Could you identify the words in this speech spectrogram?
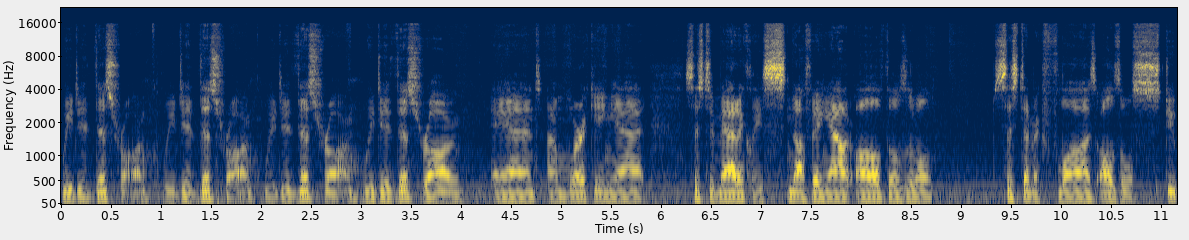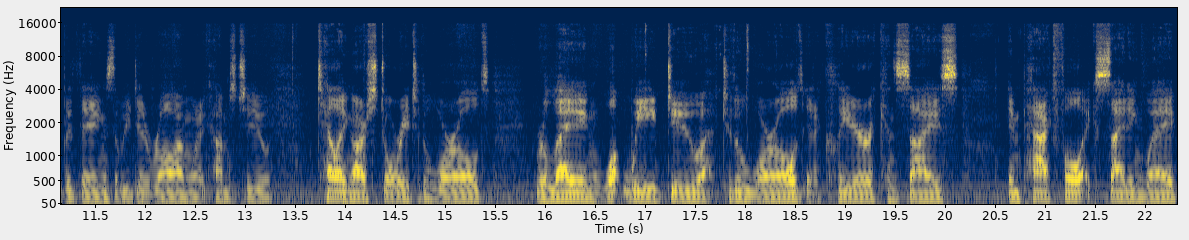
we did this wrong. We did this wrong. We did this wrong. We did this wrong. And I'm working at systematically snuffing out all of those little systemic flaws, all those little stupid things that we did wrong when it comes to telling our story to the world, relaying what we do to the world in a clear, concise, impactful, exciting way.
